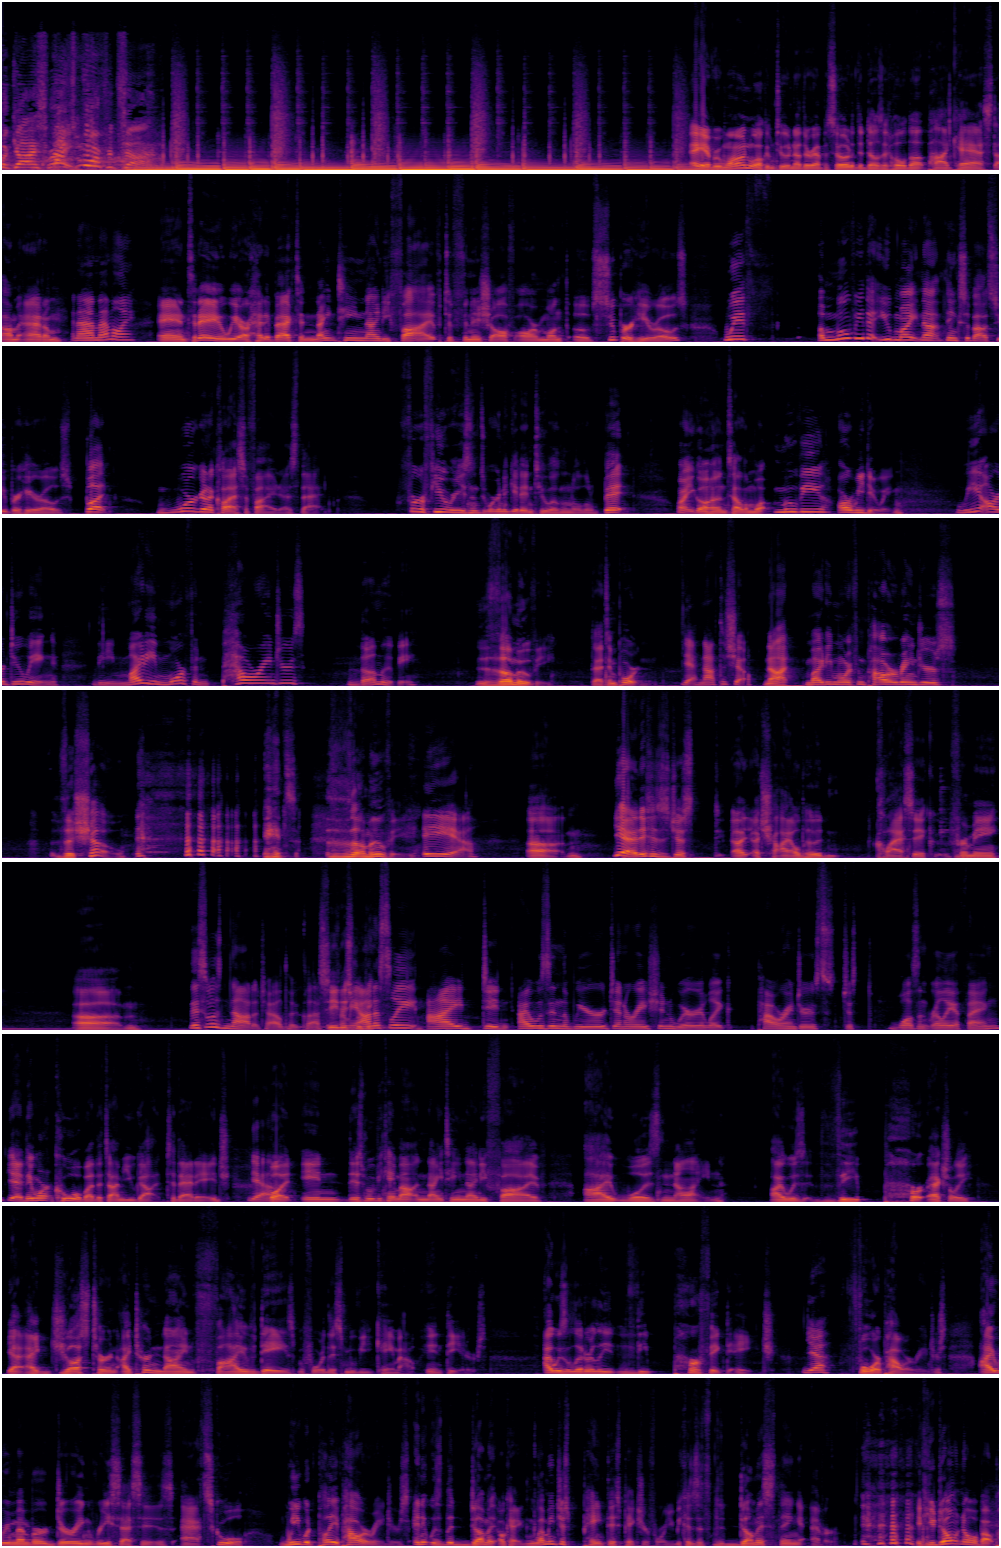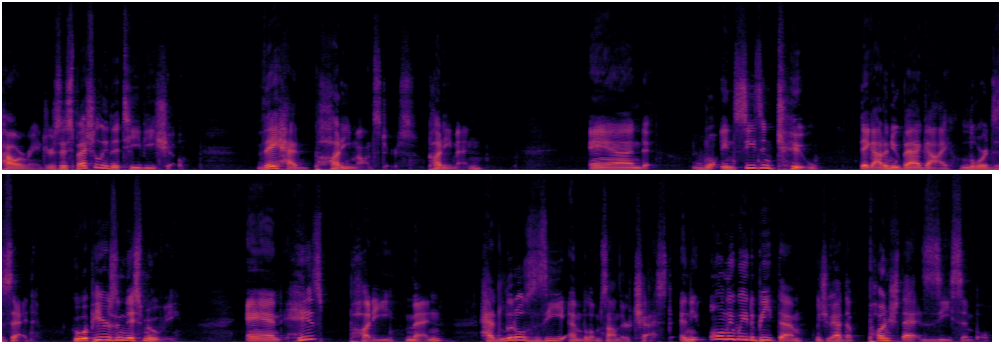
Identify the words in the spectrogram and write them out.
do it, guys. It's morphin' time. Hey everyone, welcome to another episode of the Does It Hold Up podcast. I'm Adam, And I'm Emily. and today we are headed back to 1995 to finish off our month of superheroes with a movie that you might not think's about superheroes, but we're going to classify it as that. For a few reasons we're going to get into in a little bit. Why don't you go ahead and tell them what movie are we doing? We are doing the Mighty Morphin Power Rangers, the movie. The movie. That's important. Yeah, not the show. not Mighty Morphin Power Rangers, the show. it's the movie. Yeah. Um, yeah, this is just a, a childhood classic for me. Um, This was not a childhood classic See, for me. movie- Honestly, I didn't. I was in the weird generation where like Power Rangers just wasn't really a thing. yeah, they weren't cool by the time you got to that age. Yeah. But in this movie came out in 1995. I was nine. I was the per actually. Yeah, I just turned. I turned nine five days before this movie came out in theaters. I was literally the perfect age Yeah. for Power Rangers. I remember during recesses at school, we would play Power Rangers, and it was the dumbest. Okay, let me just paint this picture for you because it's the dumbest thing ever. if you don't know about Power Rangers, especially the TV show, they had putty monsters, putty men. And in season two, they got a new bad guy, Lord Zedd, who appears in this movie. And his putty men had little Z emblems on their chest. And the only way to beat them was you had to punch that Z symbol.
